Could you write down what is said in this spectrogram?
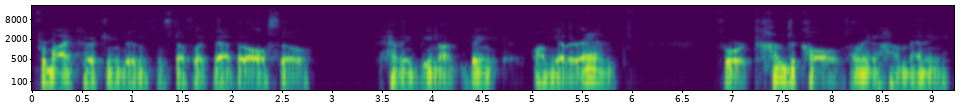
for my coaching business and stuff like that, but also having been on being on the other end for tons of calls. I don't even know how many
